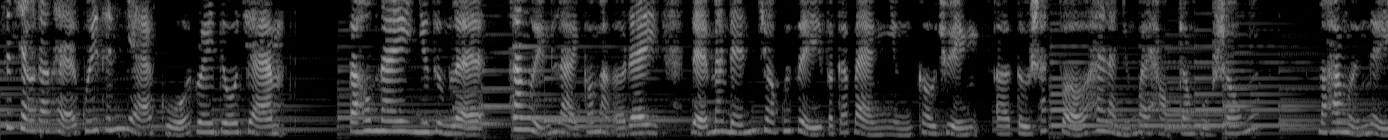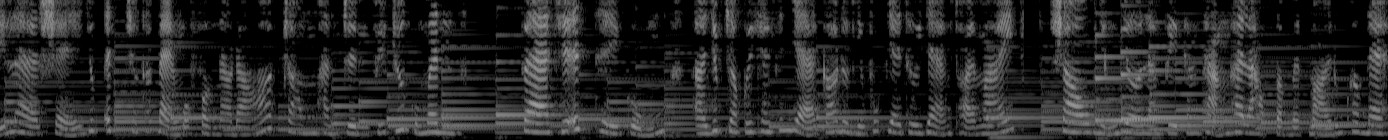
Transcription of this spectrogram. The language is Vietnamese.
Xin chào toàn thể quý thính giả của Radio Trạm. Và hôm nay như thường lệ, Hoa Nguyễn lại có mặt ở đây để mang đến cho quý vị và các bạn những câu chuyện uh, từ sách vở hay là những bài học trong cuộc sống. Mà Hoa Nguyễn nghĩ là sẽ giúp ích cho các bạn một phần nào đó trong hành trình phía trước của mình. Và chỉ ít thì cũng à, giúp cho quý khán thính giả có được những phút giây thư giãn thoải mái sau những giờ làm việc căng thẳng hay là học tập mệt mỏi đúng không nè?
